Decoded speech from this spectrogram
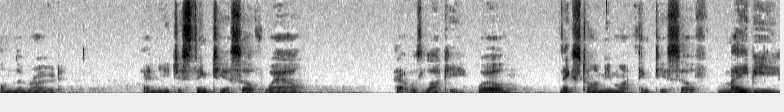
on the road. And you just think to yourself, wow, that was lucky. Well, next time you might think to yourself, maybe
